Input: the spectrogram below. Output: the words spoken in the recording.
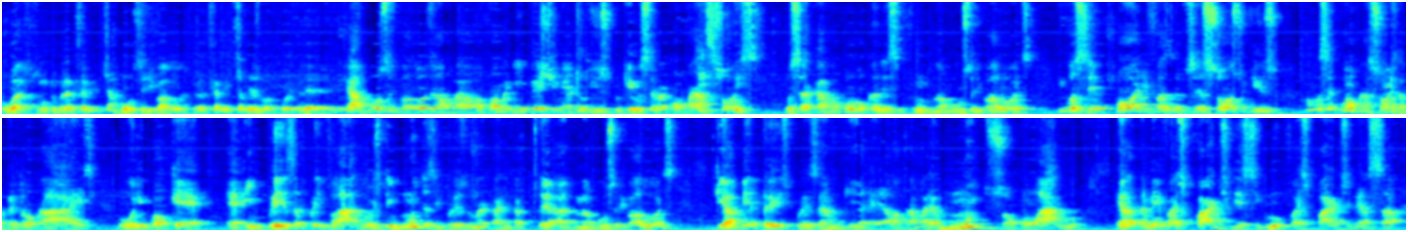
o assunto praticamente a bolsa de valores, praticamente a mesma coisa, né? É, a Bolsa de Valores é uma, é uma forma de investimento nisso, porque você vai comprar ações, você acaba colocando esse fundo na Bolsa de Valores e você pode fazer, ser sócio disso. Então você compra ações da Petrobras ou de qualquer é, empresa privada, hoje tem muitas empresas no mercado de capital, na Bolsa de Valores, que a B3, por exemplo, que ela trabalha muito só com agro, ela também faz parte desse grupo, faz parte dessa,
